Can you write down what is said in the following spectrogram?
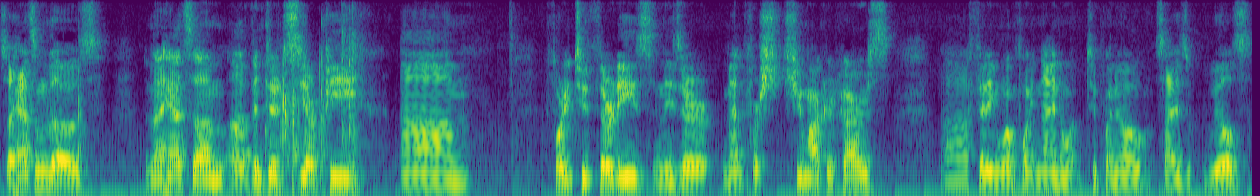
so I had some of those, and then I had some uh, vintage CRP um, 4230s, and these are meant for Schumacher cars, uh, fitting 1.9 to 2.0 size wheels.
